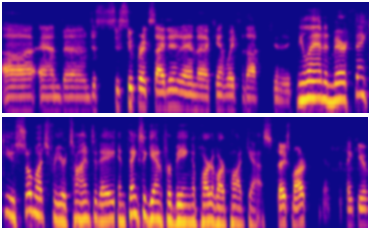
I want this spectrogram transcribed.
uh, and uh, just su- super excited and uh, can't wait for the opportunity. Milan and Marek, thank you so much for your time today, and thanks again for being a part of our podcast. Thanks, Mark. Yeah, thank you,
